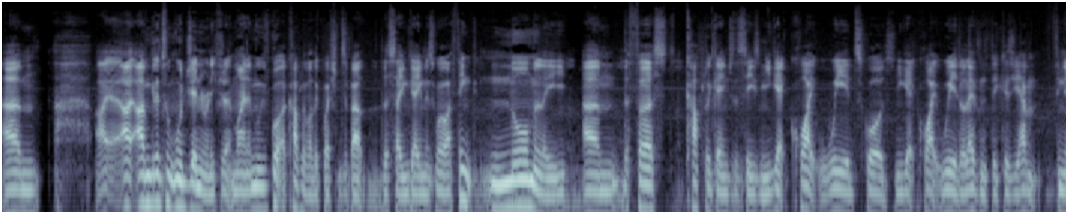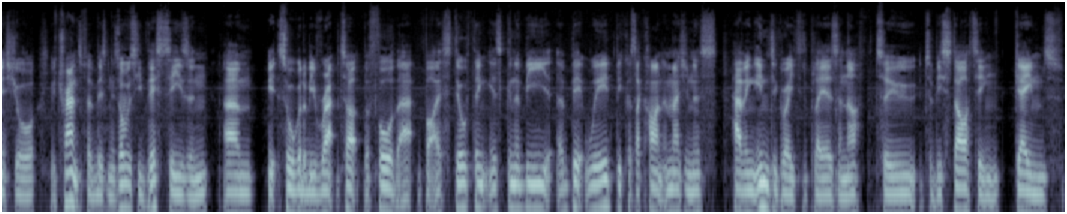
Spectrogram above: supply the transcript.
Um, I, I, I'm going to talk more generally, if you don't mind. I mean, we've got a couple of other questions about the same game as well. I think normally, um, the first couple of games of the season, you get quite weird squads and you get quite weird 11s because you haven't finished your, your transfer business. Obviously, this season, um, it's all got to be wrapped up before that, but I still think it's going to be a bit weird because I can't imagine us having integrated players enough to to be starting games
